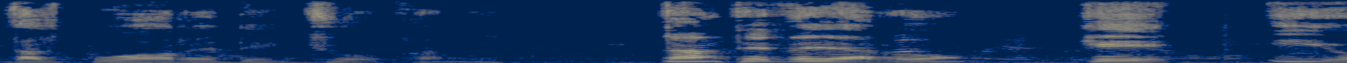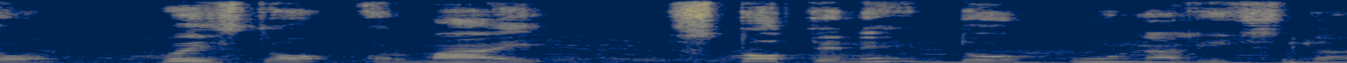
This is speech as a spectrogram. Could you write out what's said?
dal cuore dei giovani. Tant'è vero che io questo ormai sto tenendo una lista,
